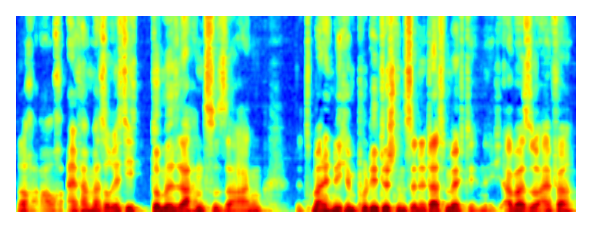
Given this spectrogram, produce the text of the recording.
sondern auch einfach mal so richtig dumme Sachen zu sagen. Jetzt meine ich nicht im politischen Sinne, das möchte ich nicht. Aber so einfach,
